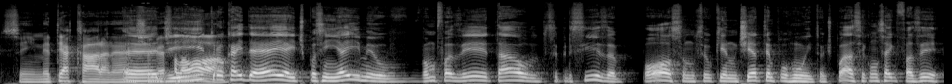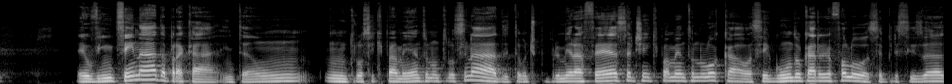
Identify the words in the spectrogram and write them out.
Sim, meter a cara, né? É, e de falar, ir ó, trocar ideia e tipo assim, e aí, meu, vamos fazer tal, você precisa? Posso, não sei o quê, não tinha tempo ruim. Então, tipo, ah, você consegue fazer? Eu vim sem nada pra cá, então não trouxe equipamento, não trouxe nada. Então, tipo, primeira festa tinha equipamento no local. A segunda o cara já falou, você precisa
